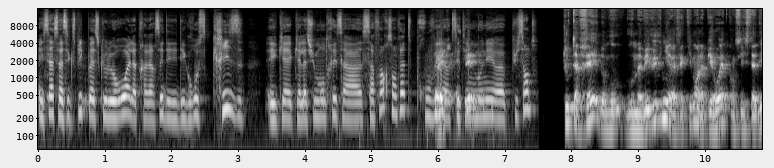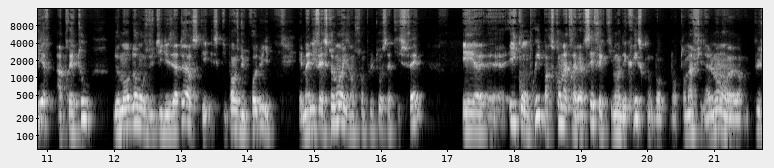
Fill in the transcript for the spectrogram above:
Et ça, ça s'explique parce que l'euro, elle a traversé des, grosses crises et qu'elle a su montrer sa, force, en fait, prouver que c'était une monnaie euh, puissante Tout à fait. Donc, vous, vous m'avez vu venir. Effectivement, la pirouette consiste à dire, après tout, demandons aux utilisateurs ce qu'ils ce pensent du produit. Et manifestement, ils en sont plutôt satisfaits euh, y compris parce qu'on a traversé effectivement des crises dont, on a finalement euh, pu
